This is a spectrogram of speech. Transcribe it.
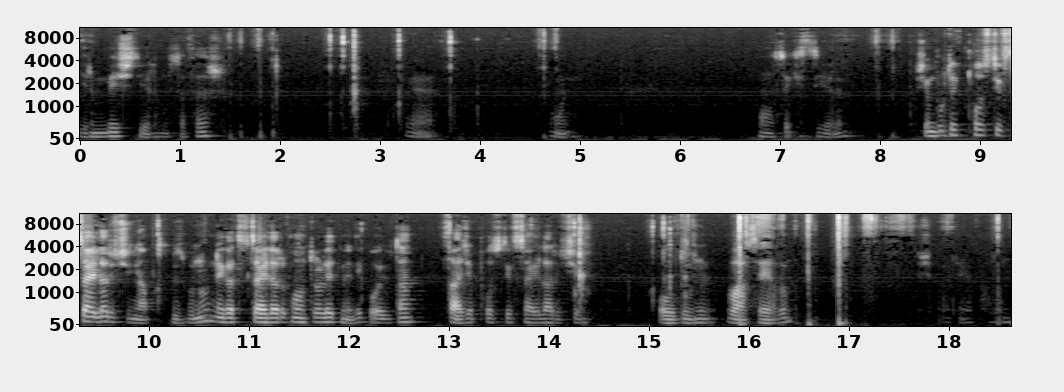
25 diyelim bu sefer. Ve 10, 18 diyelim. Şimdi buradaki pozitif sayılar için yaptık biz bunu. Negatif sayıları kontrol etmedik. O yüzden sadece pozitif sayılar için olduğunu varsayalım. Şöyle yapalım.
